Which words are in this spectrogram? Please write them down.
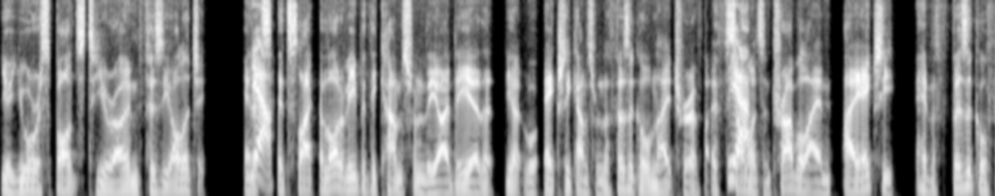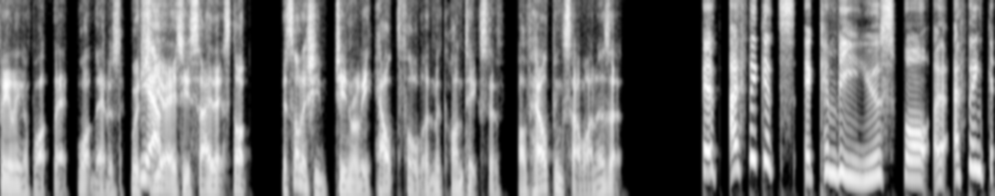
your, your response to your own physiology. And yeah. it's, it's like a lot of empathy comes from the idea that you know, actually comes from the physical nature of if yeah. someone's in trouble, I I actually have a physical feeling of what that what that is. Which yeah, as you say, that's not it's not actually generally helpful in the context of of helping someone, is it? It I think it's it can be useful. I think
